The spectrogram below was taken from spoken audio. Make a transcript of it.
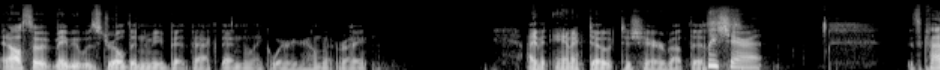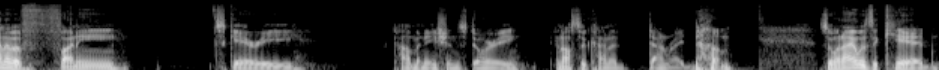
and also maybe it was drilled into me a bit back then to like wear your helmet right i have an anecdote to share about this Please share it. it's kind of a funny, scary combination story, and also kind of downright dumb. So when I was a kid,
